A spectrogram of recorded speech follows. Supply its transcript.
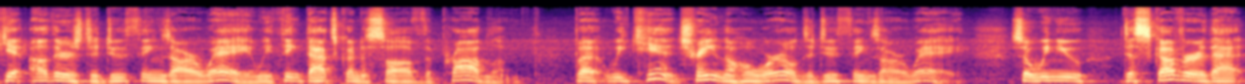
get others to do things our way, and we think that's going to solve the problem. But we can't train the whole world to do things our way. So when you discover that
